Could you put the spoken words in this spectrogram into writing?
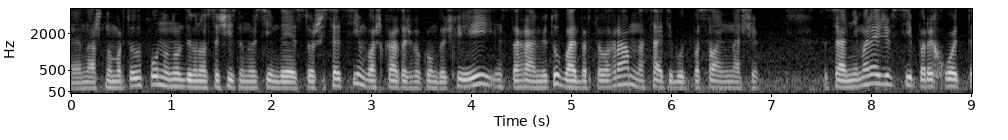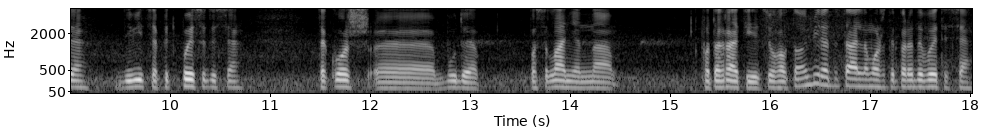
Е, Наш номер телефону 096 07 9 167, ваш карточка.com.ua, Instagram, YouTube, Viber, Telegram. На сайті будуть посилання на наші соціальні мережі всі. Переходьте, дивіться, підписуйтеся. Також е, буде посилання на фотографії цього автомобіля детально можете передивитися.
